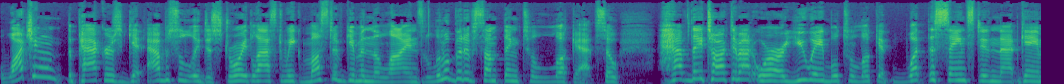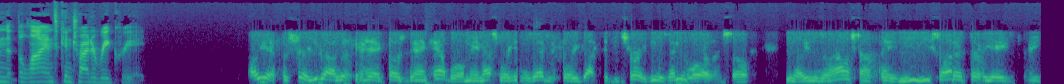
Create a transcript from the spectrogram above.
watching the Packers get absolutely destroyed last week must have given the Lions a little bit of something to look at. So, have they talked about, or are you able to look at what the Saints did in that game that the Lions can try to recreate? Oh yeah, for sure. You got to look at head coach Dan Campbell. I mean, that's where he was at before he got to Detroit. He was in New Orleans, so you know he was around Sean Payton. He, he saw that 38-3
